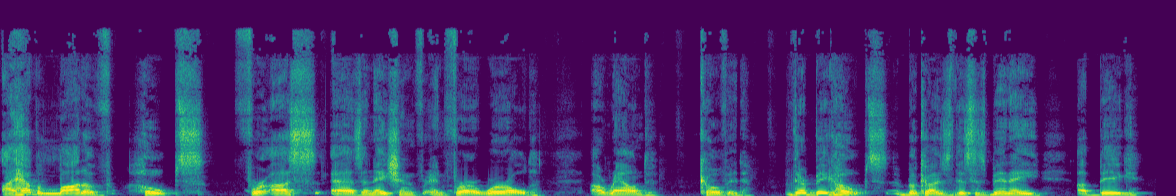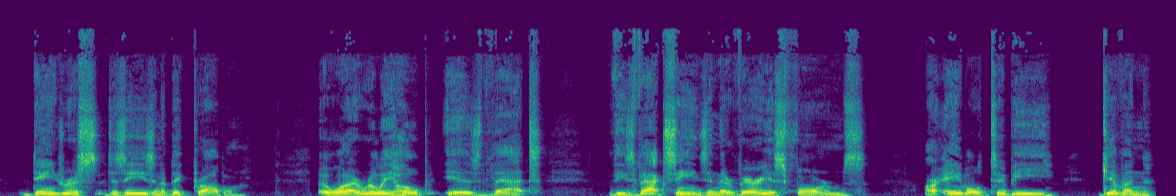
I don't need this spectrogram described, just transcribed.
I have a lot of hopes for us as a nation and for our world around COVID. They're big hopes because this has been a, a big, dangerous disease and a big problem. What I really hope is that these vaccines in their various forms are able to be given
